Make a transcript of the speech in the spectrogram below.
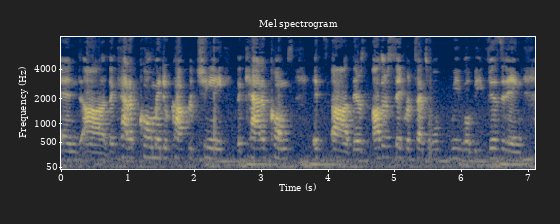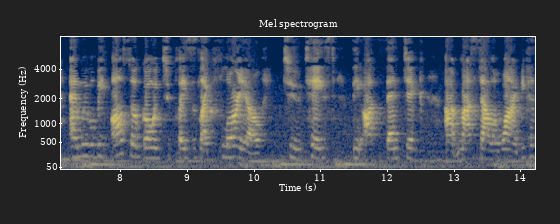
and uh, the Catacombe du Cappuccini, the catacombs. It's, uh, there's other sacred sites we'll, we will be visiting. And we will be also going to places like Florio to taste the authentic uh, Marsala wine because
